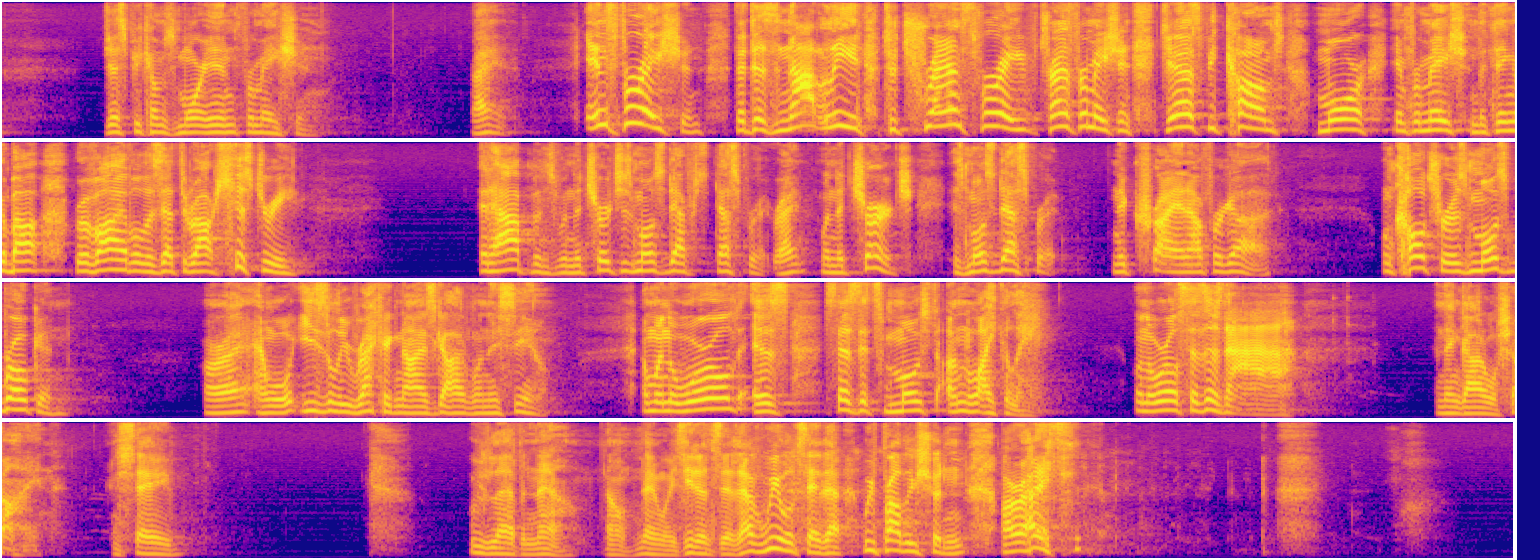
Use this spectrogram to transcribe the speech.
just becomes more information, right? Inspiration that does not lead to transformation just becomes more information. The thing about revival is that throughout history, it happens when the church is most de- desperate, right? When the church is most desperate and they're crying out for God. When culture is most broken, all right, and will easily recognize God when they see Him. And when the world is, says it's most unlikely, when the world says this, nah, and then God will shine and say, Who's laughing now? No, anyways, he doesn't say that. We will say that. We probably shouldn't, all right?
